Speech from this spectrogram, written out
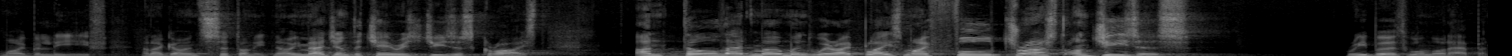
my belief and I go and sit on it. Now imagine the chair is Jesus Christ. Until that moment where I place my full trust on Jesus, rebirth will not happen.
